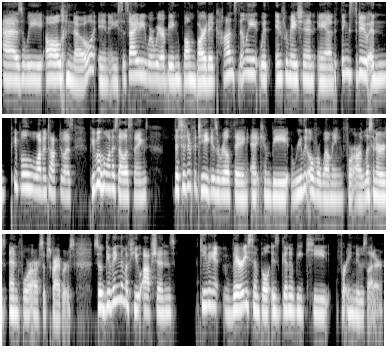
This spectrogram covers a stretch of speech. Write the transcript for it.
as we all know in a society where we are being bombarded constantly with information and things to do, and people who want to talk to us, people who want to sell us things. Decision fatigue is a real thing and it can be really overwhelming for our listeners and for our subscribers. So, giving them a few options, keeping it very simple is going to be key for a newsletter.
